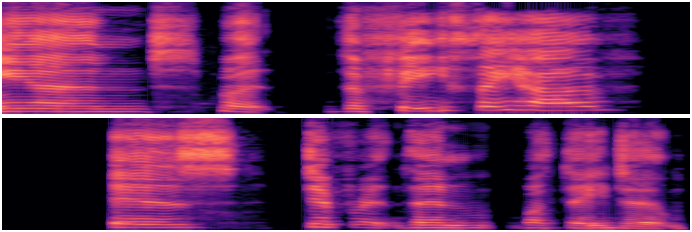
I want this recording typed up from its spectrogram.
and but the faith they have is different than what they do.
